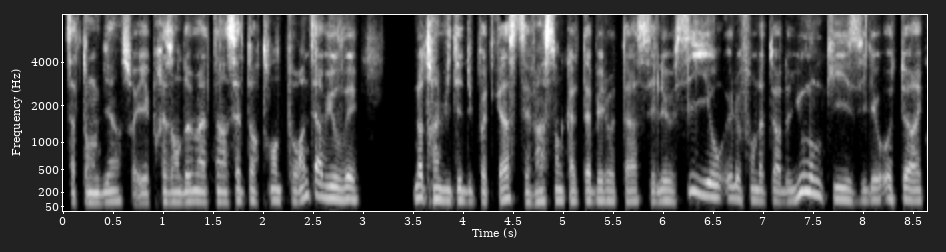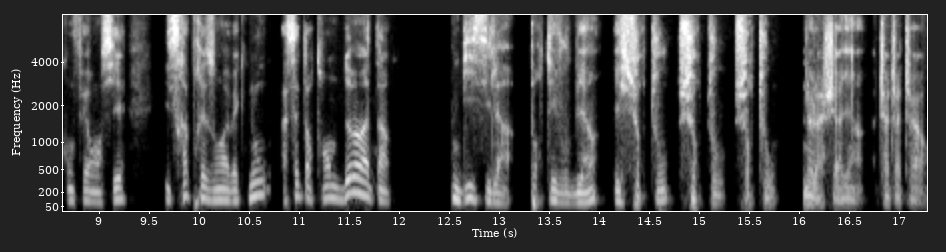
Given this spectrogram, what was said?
Ça tombe bien. Soyez présents demain matin à 7h30 pour interviewer notre invité du podcast. C'est Vincent Caltabellota. C'est le CEO et le fondateur de YouMonkeys. Il est auteur et conférencier. Il sera présent avec nous à 7h30 demain matin. D'ici là, portez-vous bien et surtout, surtout, surtout, ne lâchez rien. Ciao, ciao, ciao.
